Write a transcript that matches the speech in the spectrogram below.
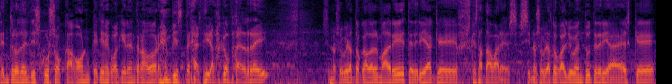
dentro del discurso cagón que tiene cualquier entrenador en vísperas de ir a la Copa del Rey, si nos hubiera tocado el Madrid, te diría que es que está Tavares. Si nos hubiera tocado el Juventud, te diría es que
